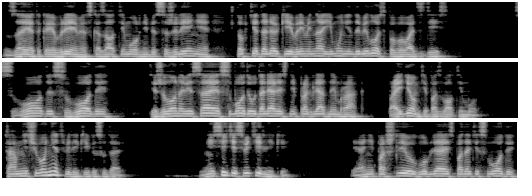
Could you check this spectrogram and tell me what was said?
за этакое время, сказал Тимур не без сожаления, что в те далекие времена ему не довелось побывать здесь. Своды, своды, тяжело нависая, своды удалялись непроглядный мрак. «Пойдемте», — позвал Тимур. «Там ничего нет, великий государь. Несите светильники». И они пошли, углубляясь под эти своды,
